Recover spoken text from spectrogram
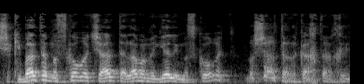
כשקיבלת משכורת שאלת למה מגיע לי משכורת? לא שאלת, לקחת, אחי.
